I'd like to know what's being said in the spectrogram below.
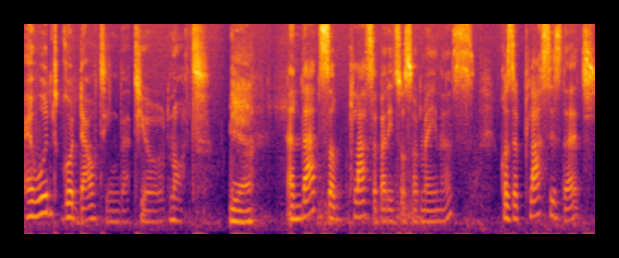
I won't go doubting that you're not. Yeah. And that's a plus, but it's also a minus. Because the plus is that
